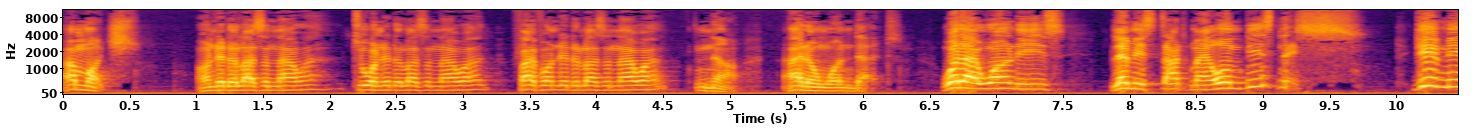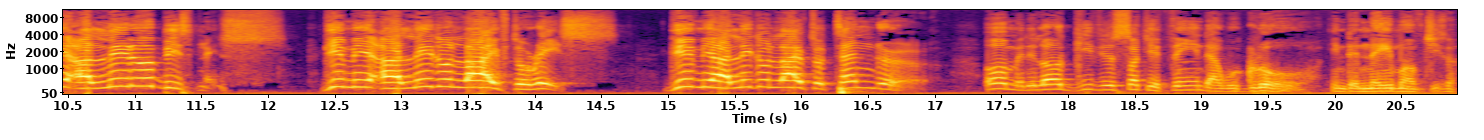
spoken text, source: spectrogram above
How much? $100 an hour? $200 an hour? $500 an hour? No, I don't want that. What I want is let me start my own business. Give me a little business. Give me a little life to raise. Give me a little life to tender. Oh, may the Lord give you such a thing that will grow in the name of Jesus.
